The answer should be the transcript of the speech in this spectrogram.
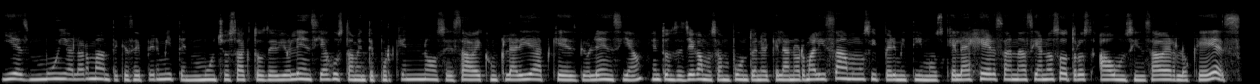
Y es muy alarmante que se permiten muchos actos de violencia justamente porque no se sabe con claridad qué es violencia. Entonces llegamos a un punto en el que la normalizamos y permitimos que la ejerzan hacia nosotros aún sin saber lo que es.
